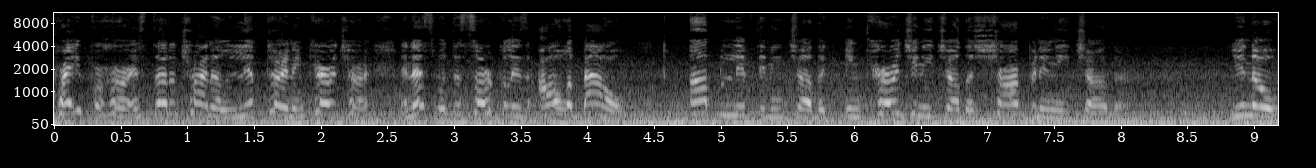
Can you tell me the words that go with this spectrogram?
pray for her, instead of trying to lift her and encourage her. And that's what the circle is all about uplifting each other, encouraging each other, sharpening each other. You know,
